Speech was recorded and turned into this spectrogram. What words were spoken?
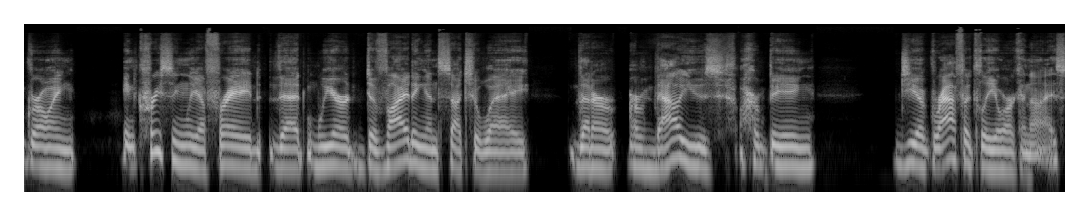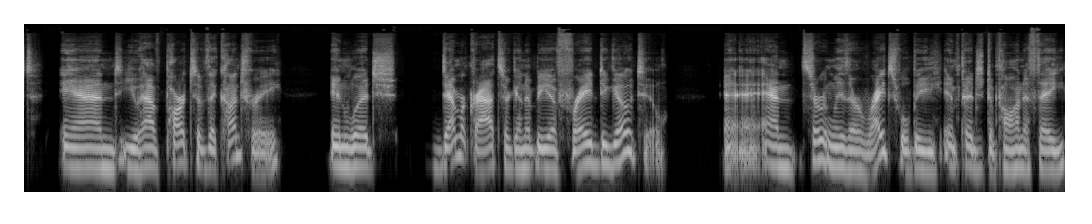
growing increasingly afraid that we are dividing in such a way that our, our values are being geographically organized. And you have parts of the country in which Democrats are going to be afraid to go to and certainly their rights will be impinged upon if they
